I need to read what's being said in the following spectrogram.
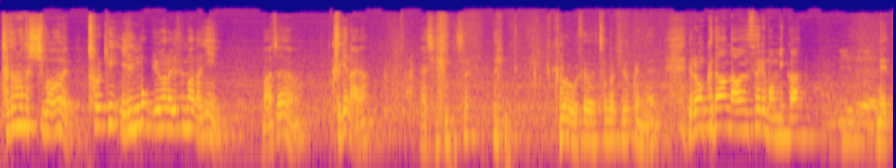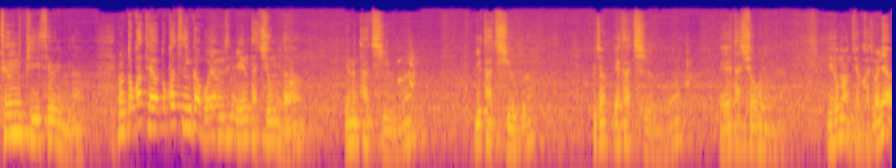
대단하다 씨발. 저렇게 일목요연하게 설명하다니. 맞아요. 그게 나야. 아시겠죠? 그만 웃어요. 존나 비웃고 있네. 여러분 그 다음 나오는 수열이 뭡니까? 네, 등 비수열입니다. 그럼 똑같아요. 똑같으니까 뭐냐면 선생님 얘는 다 지웁니다. 얘는 다 지우고요. 얘다 지우고요. 그죠? 얘 다 지우고. 얘 다 지워버립니다. 이것만 기억하죠. 왜냐?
